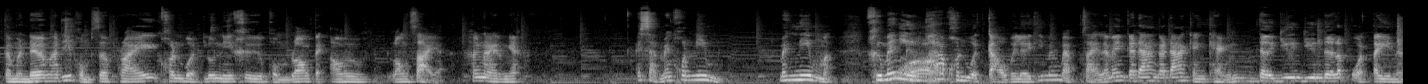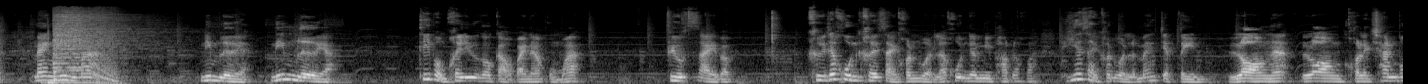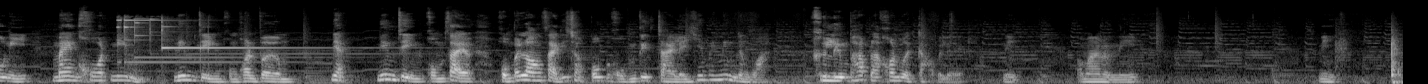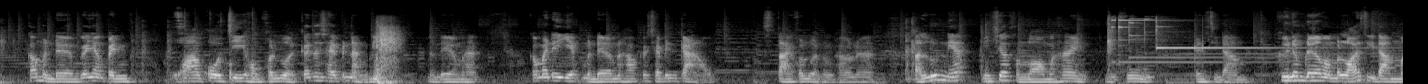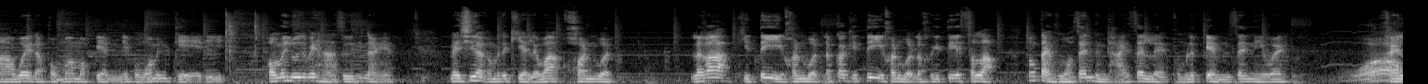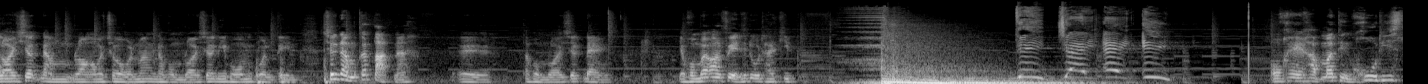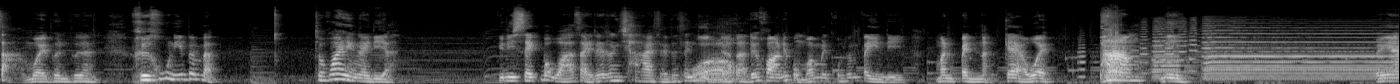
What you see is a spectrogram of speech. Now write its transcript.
แต่เหมือนเดิมฮะที่ผมเซอร์ไพรส์ Convert รุ่นนี้คือผมลองแต่เอาลองใส่อะข้างในตรงเนี้ยไอสัตว์แม่งโคตรนิ่ม แม่งนิ่มอะคือแม่งลืมภาพ Convert เก่าไปเลยที่แม่งแบบใส่แล้วแม่งกระด้างกระด้างแข็งแข็งเดินยืนยืนเดินแล้วปวดตีนอะแม่งนิ่มมาก นิ่มเลยอะนิ่มเลยอะ ที่ผมเคยรีวิวเก่าๆไปนะ ผมว่าฟิลใส่แบบ คือถ้าคุณเคยใส่คอนเวิร์ตแล้วคุณจะมีพับแล้วว่าเฮียใส่คอนเวิร์ตแล้วแม่งเจ็บตีน ลองนะ ลองคอลเลกชันพวกนี้แม่งโคตรนิ่ม นิ่มจริง ผมคอนเฟิร์มเนี่ย นิ่มจริง ผมใส่ผมไปลองใส่ที่ช็อปปุ๊บผมติดใจเลยเฮียแม่งนิ่มจังวะคือลืมภาพลักษณ์คอนเวิร์ตเก่าไปเลยนี่ประมาณแบบนี้ นี่ ก็เหมือนเดิมก็ยังเป็นความ OG ของ Convert ก็จะใช้เป็นหนังดิบเหมือนเดิมฮะ ก็ไม่ได้เย็บเหมือนเดิมนะครับ ก็ใช้เป็นกาวสไตล์ Convert ของเขานะฮะแต่รุ่นเนี้ยมีเชือกสำรองมาให้หนึ่งคู่เป็นสีดำคือเดิมๆอะมันร้อยสีดำมาเว้ยแต่ผมเอามาเปลี่ยนนี่ผมว่ามันเก๋ดี เพราะไม่รู้จะไปหาซื้อที่ไหนอะในเชือกอะมันจะเขียนเลยว่า Convert แล้วก็ Kitty Convert แล้วก็ Kitty Convert แล้วก็ Kitty สลับตั้งแต่หัวเส้นถึงท้ายเส้นเลย ผมเลยเปลี่ยนเป็นเส้นนี้เว้ยใครร้อยเชือกดำลองเอามาโชว์กันบ้างแต่ผมร้อยเชือกนี้ผมว่ามันกวนตีน เชือกดำมันก็ตัดนะ เออ แต่ผมร้อยเชือกแดง เดี๋ยวผมไปออนเฟซให้ดูท้ายคลิป DJ AE โอเคครับมาถึงคู่ที่สามเว้ยเพื่อนๆ คือคู่นี้เป็นแบบ จะว่ายังไงดีอะยูนิเซ็กบอกว่าใส่ได้ทั้งชายใส่ได้ทั้งหญิงนะแต่ด้วยความที่ผมว่ามันคนต้นตีนดี มันเป็นหนังแก้วเว้ยพามนี่เป็นไง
